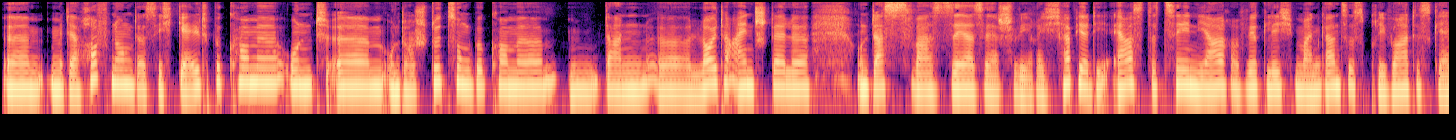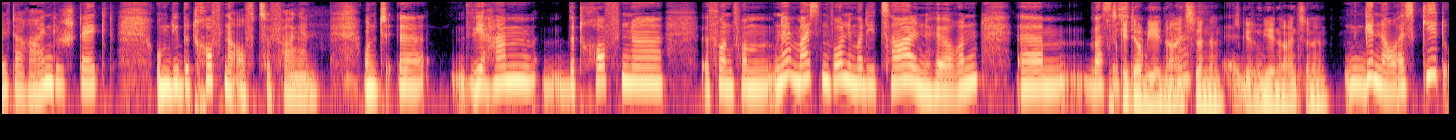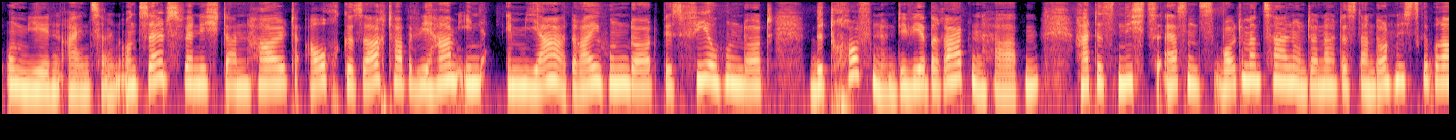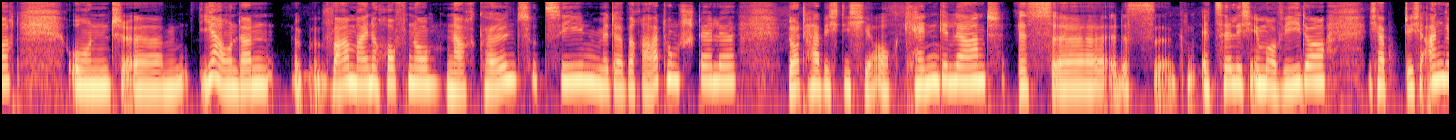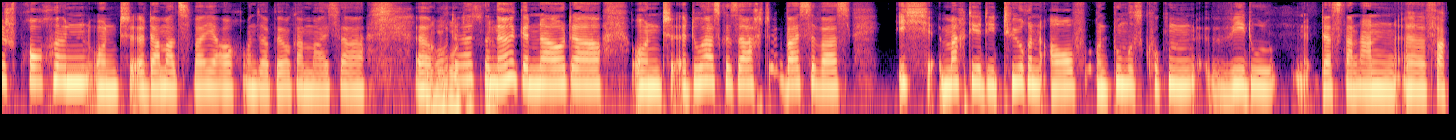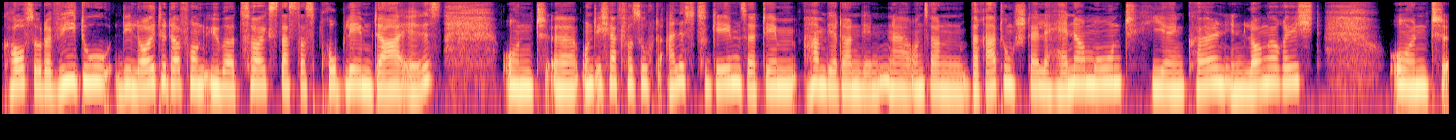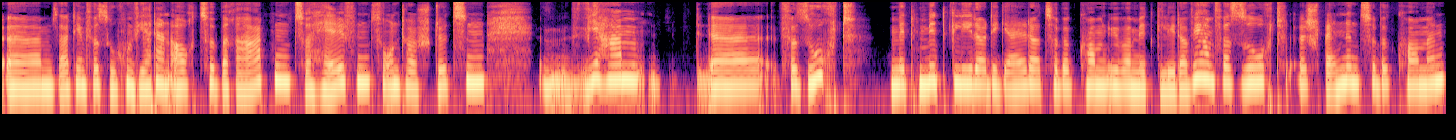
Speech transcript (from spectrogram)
ähm, mit der Hoffnung, dass ich Geld bekomme und ähm, Unterstützung bekomme, dann äh, Leute einstelle. Und das war sehr, sehr schwierig. Ich habe ja die erste zehn Jahre wirklich mein ganzes privates Geld da reingesteckt, um die Betroffene aufzufangen. Und äh, wir haben Betroffene von vom ne, meisten wollen immer die Zahlen hören. Ähm, was es geht ja um jeden ne? Einzelnen. Es geht um jeden Einzelnen. Genau, es geht um jeden Einzelnen. Und selbst wenn ich dann halt auch gesagt habe, wir haben ihn im Jahr 300 bis 400 Betroffenen, die wir beraten haben, hat es nichts. Erstens wollte man zahlen und dann hat es dann doch nichts gebracht. Und ähm, ja, und dann war meine Hoffnung, nach Köln zu ziehen mit der Beratungsstelle. Dort habe ich dich hier auch kennengelernt. Es, äh, das erzähle ich immer wieder. Ich habe dich angesprochen und äh, damals war ja auch unser Bürgermeister äh, Roders, ne, genau da. Und äh, du hast gesagt, weißt du was, ich mach dir die Türen auf und du musst gucken, wie du das dann an äh, verkaufst oder wie du die Leute davon überzeugst, dass das Problem da ist. Und äh, und ich habe versucht, alles zu geben. Seitdem haben wir dann den äh, unseren Beratungsstelle Hennermond hier in Köln in Longericht. Und ähm, seitdem versuchen wir dann auch zu beraten, zu helfen, zu unterstützen. Wir haben äh, versucht, mit Mitglieder die Gelder zu bekommen über Mitglieder. Wir haben versucht, äh, Spenden zu bekommen,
